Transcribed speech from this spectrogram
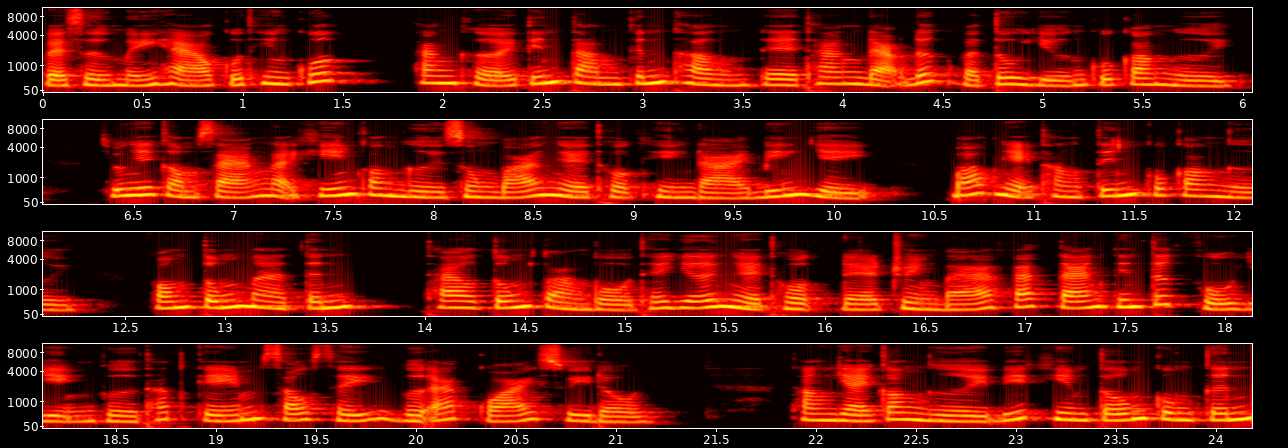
về sự mỹ hảo của thiên quốc, thăng khởi tín tâm kính thần, đề thăng đạo đức và tu dưỡng của con người – Chủ nghĩa cộng sản lại khiến con người sùng bái nghệ thuật hiện đại biến dị, bóp nghẹt thần tính của con người, phóng túng ma tính, thao túng toàn bộ thế giới nghệ thuật để truyền bá phát tán tin tức phụ diện vừa thấp kém, xấu xí, vừa ác quái, suy đồi. Thần dạy con người biết khiêm tốn cung kính,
